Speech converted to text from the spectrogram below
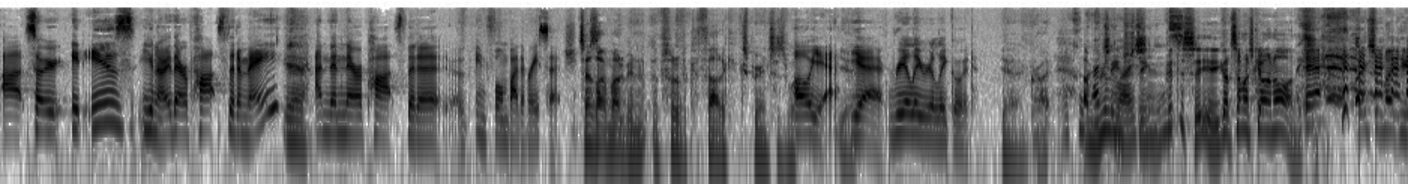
Uh, so it is, you know, there are parts that are me, Yeah. and then there are parts that are informed by the research. Sounds like it might have been a sort of a cathartic experience as well. Oh yeah, yeah, really, really good. Yeah, great. Well, I'm really interesting. congratulations. Good to see you. You got so much going on. thanks for making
